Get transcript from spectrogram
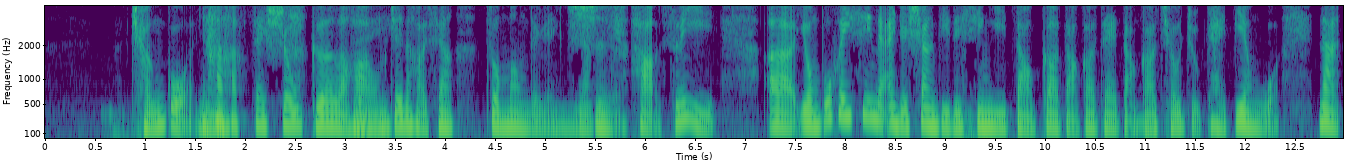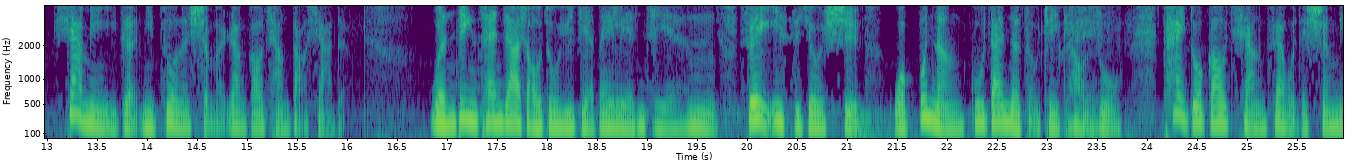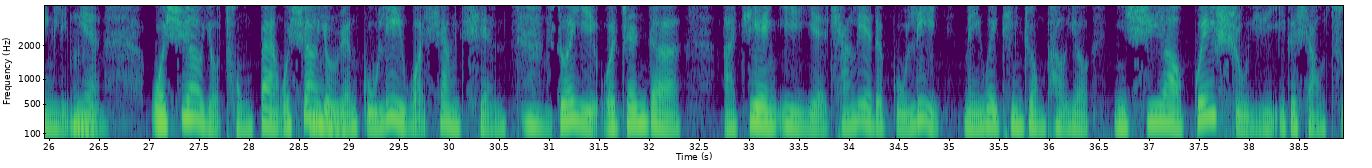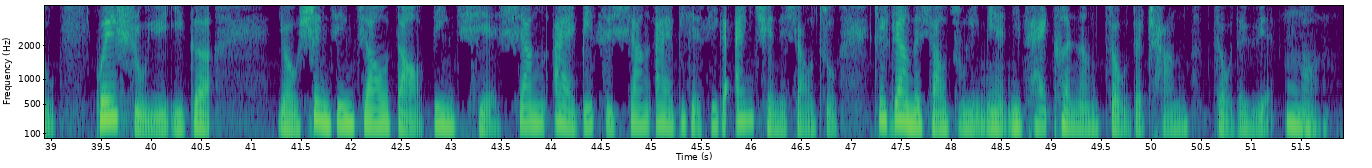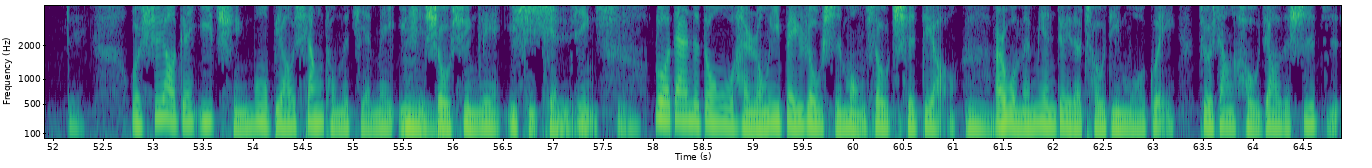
成果，你们 在收割了哈，我们真的好像做梦的人一样。是好，所以。啊、呃，永不灰心的按着上帝的心意祷告，祷告再祷告，求主改变我。那下面一个，你做了什么让高墙倒下的？稳定参加小组与姐妹连结。嗯，所以意思就是我不能孤单的走这条路，太多高墙在我的生命里面，嗯、我需要有同伴，我需要有人鼓励我向前。嗯，所以我真的啊、呃，建议也强烈的鼓励。每一位听众朋友，你需要归属于一个小组，归属于一个有圣经教导，并且相爱、彼此相爱，并且是一个安全的小组。在这样的小组里面，你才可能走得长、走得远。嗯，对，我需要跟一群目标相同的姐妹一起受训练，嗯、一起前进。是，是落单的动物很容易被肉食猛兽吃掉，嗯，而我们面对的仇敌魔鬼，就像吼叫的狮子。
